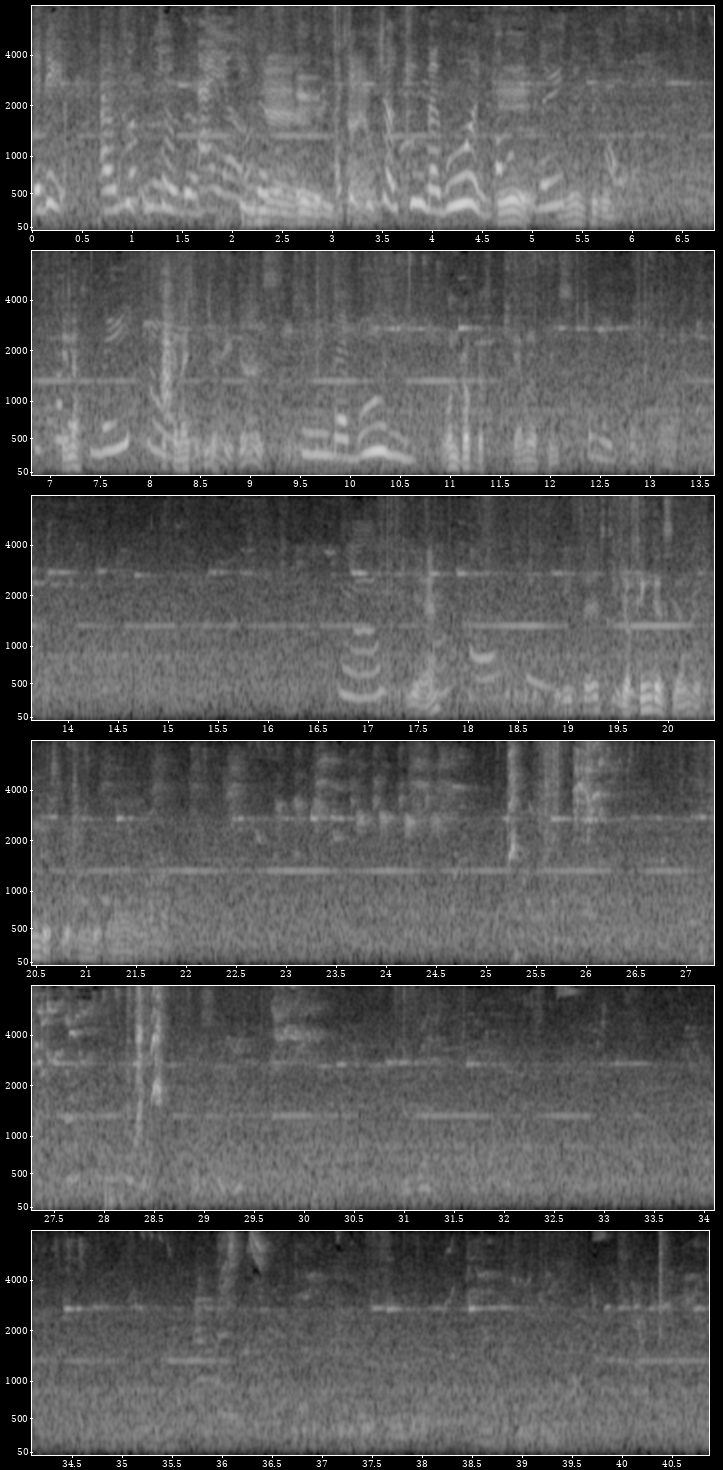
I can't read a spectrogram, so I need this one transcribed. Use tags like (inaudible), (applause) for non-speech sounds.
Daddy, I'll take picture of the king baboon. Yeah, Hey, his I take tail. picture of king baboon. Okay. Very, I'm going to take a Okay, now very take a nice picture. Yeah, he does. king baboon. Don't drop the camera, please. Oh my god. Yeah. Are you thirsty? Your fingers, yeah, your fingers, your fingers. Ah.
